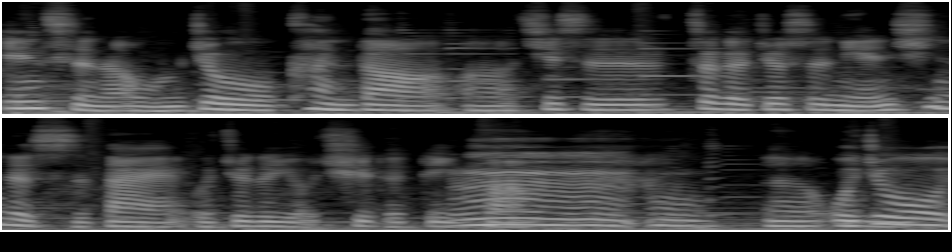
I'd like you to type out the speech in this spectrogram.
因此呢，我们就看到，呃，其实这个就是年轻的时代，我觉得有趣的地方。嗯嗯嗯。嗯，我就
